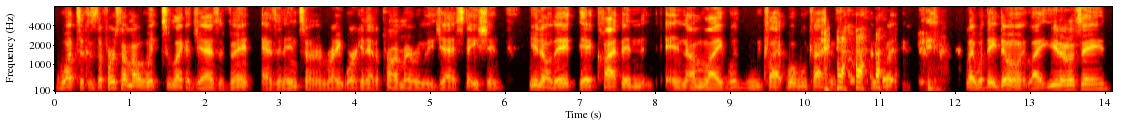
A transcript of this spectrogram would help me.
what to because the first time I went to like a jazz event as an intern, right, working at a primarily jazz station, you know, they they're clapping, and I'm like, what we clap? What we clapping? like, what? like what they doing? Like you know what I'm saying?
